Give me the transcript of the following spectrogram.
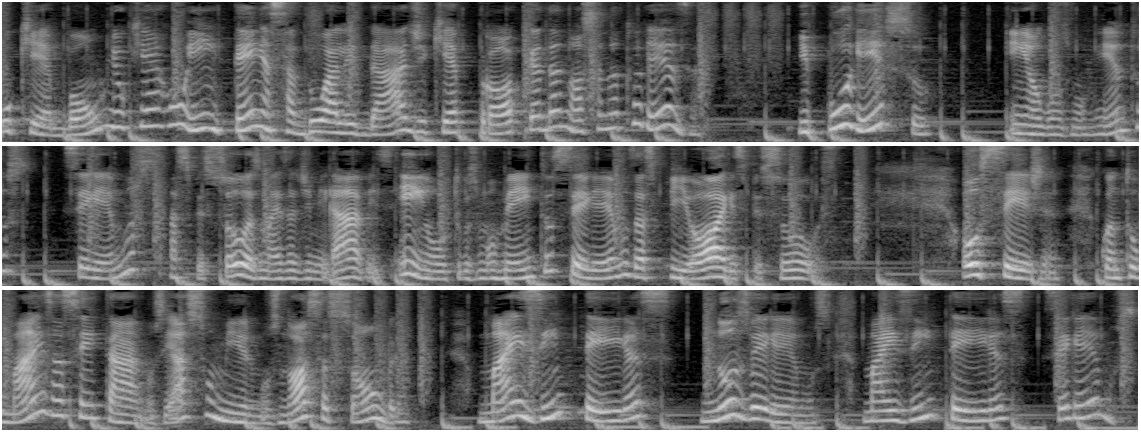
o que é bom e o que é ruim, tem essa dualidade que é própria da nossa natureza. E por isso, em alguns momentos, seremos as pessoas mais admiráveis, em outros momentos seremos as piores pessoas. Ou seja, quanto mais aceitarmos e assumirmos nossa sombra, mais inteiras nos veremos, mais inteiras seremos.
